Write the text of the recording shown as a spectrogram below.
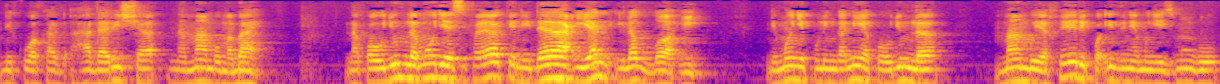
ni kuwahadharisha na mambo mabaya. Na kwa ujumla moja ya sifa yake ni daian ila llahi ni mwenye kulingania kwa ujumla mambo ya kheri kwa idhini ya mwenyezi mungu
